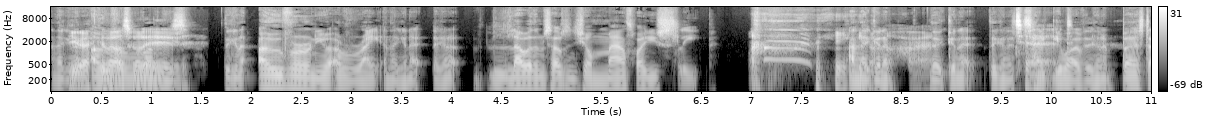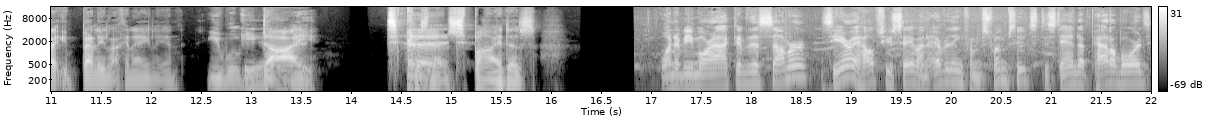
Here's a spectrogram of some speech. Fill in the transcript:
And they're going to that's what overrun it you. They're going to overrun you at a rate and they're going to they're going to lower themselves into your mouth while you sleep. And they're gonna They're going to they're going to take you over. They're going to burst out your belly like an alien. You will Yeah. die because of spiders. Want to be more active this summer? Sierra helps you save on everything from swimsuits to stand up paddleboards,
